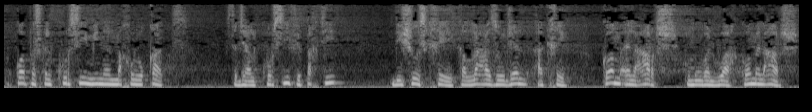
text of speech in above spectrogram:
Pourquoi? Parce que le kursi min al c'est-à-dire le kursi fait partie des choses créées qu'Allah a créées comme al-arsh comme on va le voir comme al-arsh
